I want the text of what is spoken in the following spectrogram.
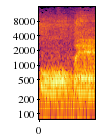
Oh man.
